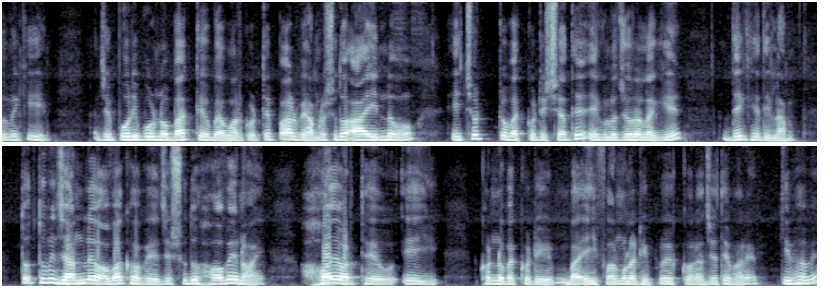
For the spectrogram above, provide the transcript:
তুমি কি, যে পরিপূর্ণ বাক্যেও ব্যবহার করতে পারবে। আমরা শুধু আই নো এই ছোট্ট বাক্যটির সাথে এগুলো জোড়া লাগিয়ে দেখিয়ে দিলাম। তো তুমি জানলে অবাক হবে যে শুধু হবে নয়, হয় অর্থেও এই খণ্ডবাক্যটি বা এই ফর্মুলাটি প্রয়োগ করা যেতে পারে। কীভাবে?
